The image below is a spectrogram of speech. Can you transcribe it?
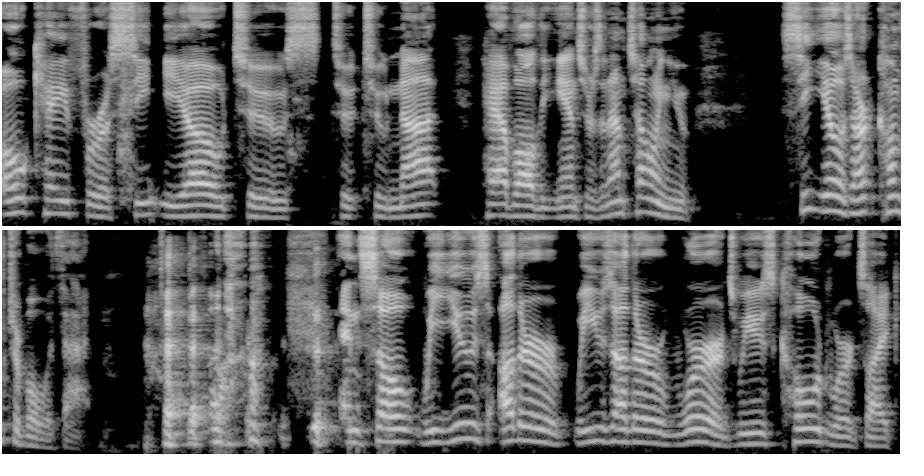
okay for a CEO to, to, to not have all the answers. And I'm telling you, CEOs aren't comfortable with that. and so we use other we use other words we use code words like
